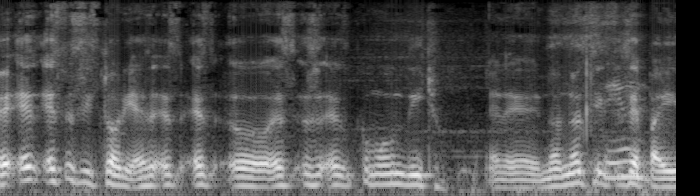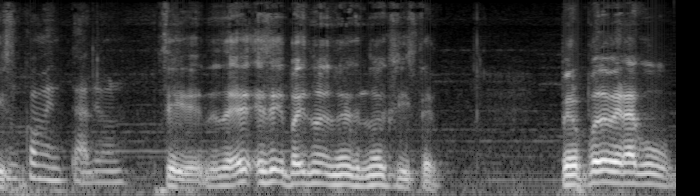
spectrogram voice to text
Esto es historia, es, es- es, como un dicho. Eh, no, no existe Sí, ese país. Un comentario. Sí, ese país no, no- no existe. Pero puede haber algo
